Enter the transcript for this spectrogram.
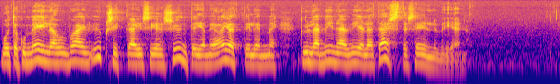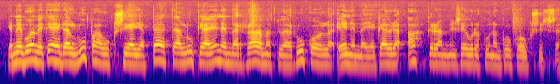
mutta kun meillä on vain yksittäisiä syntejä, me ajattelemme, kyllä minä vielä tästä selviän. Ja me voimme tehdä lupauksia ja päättää lukea enemmän raamattua, rukoilla enemmän ja käydä ahkerammin seurakunnan kokouksissa.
